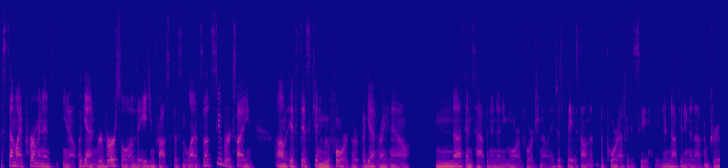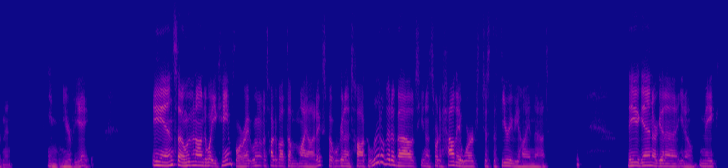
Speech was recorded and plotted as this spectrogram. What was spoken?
a semi-permanent, you know, again, reversal of the aging process in the lens. So that's super exciting um, if this can move forward. But again, right now, nothing's happening anymore, unfortunately, just based on the, the poor efficacy. You're not getting enough improvement in near VA. And so moving on to what you came for, right? We're going to talk about the miotics, but we're going to talk a little bit about, you know, sort of how they work, just the theory behind that. They again are going to, you know, make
